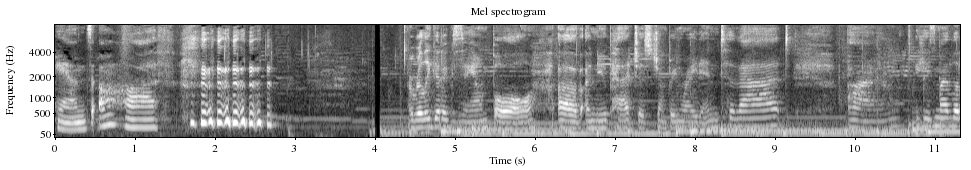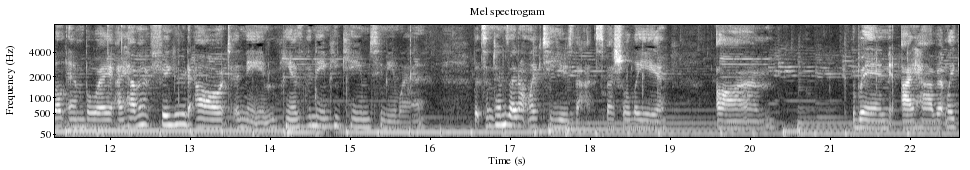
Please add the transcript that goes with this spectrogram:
Hands off. A really good example of a new pet just jumping right into that. Um, he's my little M boy. I haven't figured out a name. He has the name he came to me with, but sometimes I don't like to use that, especially um, when I haven't like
